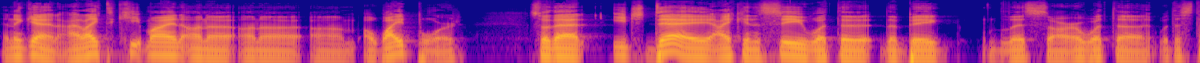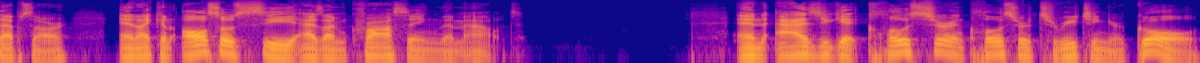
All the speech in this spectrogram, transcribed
And again, I like to keep mine on a, on a, um, a whiteboard so that each day I can see what the, the big lists are or what the, what the steps are. And I can also see as I'm crossing them out. And as you get closer and closer to reaching your goal,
